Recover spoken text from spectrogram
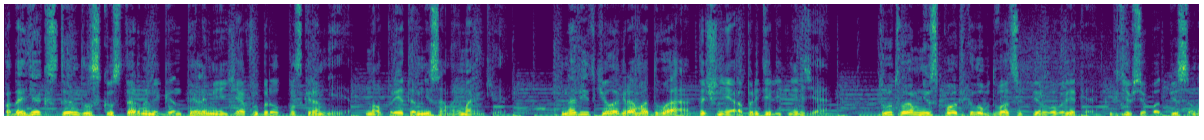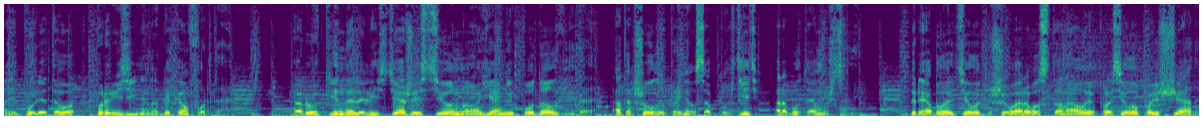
Подойдя к стенду с кустарными гантелями, я выбрал поскромнее, но при этом не самые маленькие. На вид килограмма два, точнее определить нельзя. Тут вам не спорт-клуб 21 века, где все подписано и, более того, прорезинено для комфорта. Руки налились тяжестью, но я не подал вида. Отошел и принялся пыхтеть, работая мышцами. Дряблое тело Кашеварова стонало и просило пощады.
